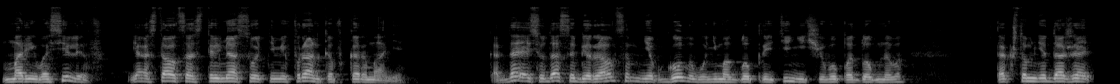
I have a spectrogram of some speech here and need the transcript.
Мари Васильев, я остался с тремя сотнями франков в кармане. Когда я сюда собирался, мне в голову не могло прийти ничего подобного, так что мне даже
